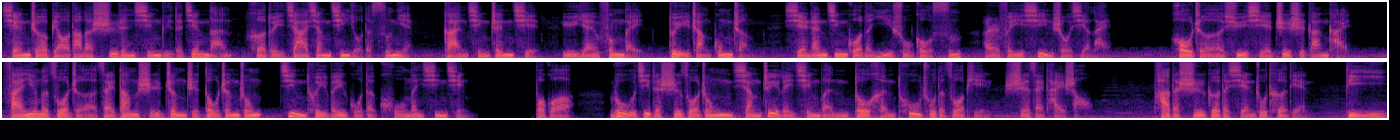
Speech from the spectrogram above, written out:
前者表达了诗人行旅的艰难和对家乡亲友的思念，感情真切，语言丰美，对仗工整。显然经过了艺术构思，而非信手写来。后者续写志士感慨，反映了作者在当时政治斗争中进退维谷的苦闷心情。不过，陆机的诗作中像这类情文都很突出的作品实在太少。他的诗歌的显著特点，第一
